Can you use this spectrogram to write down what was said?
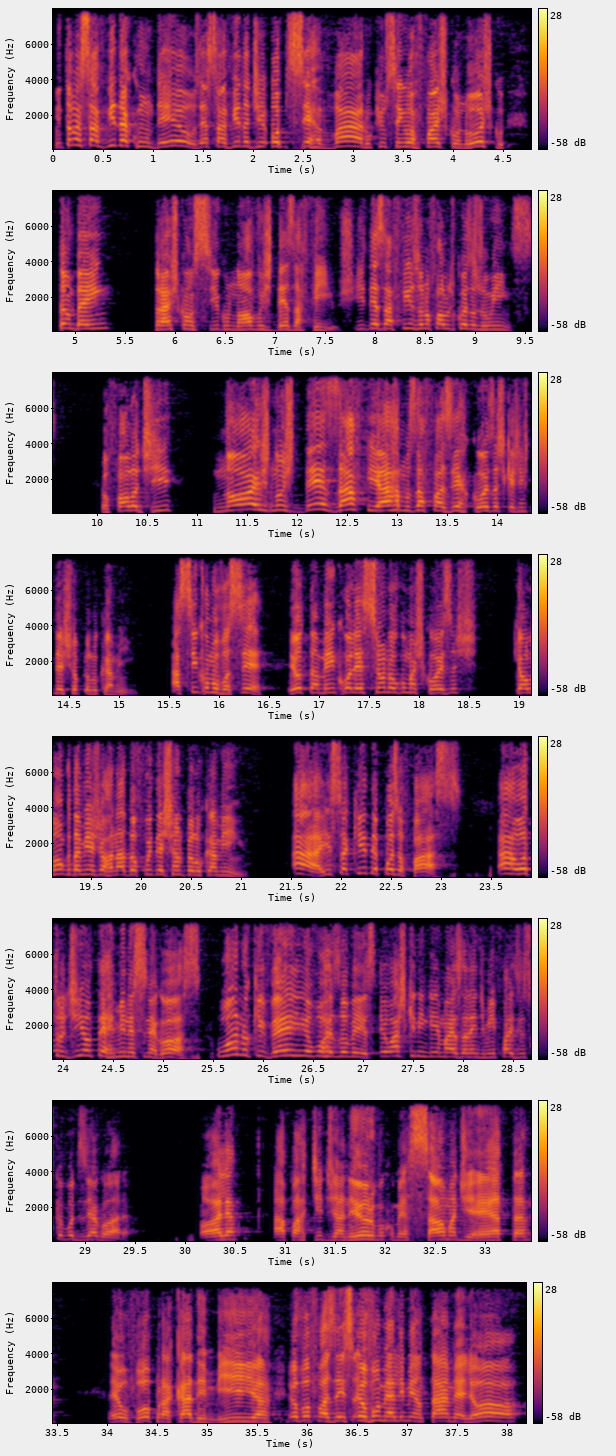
Então, essa vida com Deus, essa vida de observar o que o Senhor faz conosco, também traz consigo novos desafios. E desafios eu não falo de coisas ruins. Eu falo de nós nos desafiarmos a fazer coisas que a gente deixou pelo caminho. Assim como você, eu também coleciono algumas coisas que ao longo da minha jornada eu fui deixando pelo caminho. Ah, isso aqui depois eu faço. Ah, outro dia eu termino esse negócio. O ano que vem eu vou resolver isso. Eu acho que ninguém mais além de mim faz isso que eu vou dizer agora. Olha, a partir de janeiro eu vou começar uma dieta, eu vou para academia, eu vou fazer isso, eu vou me alimentar melhor.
